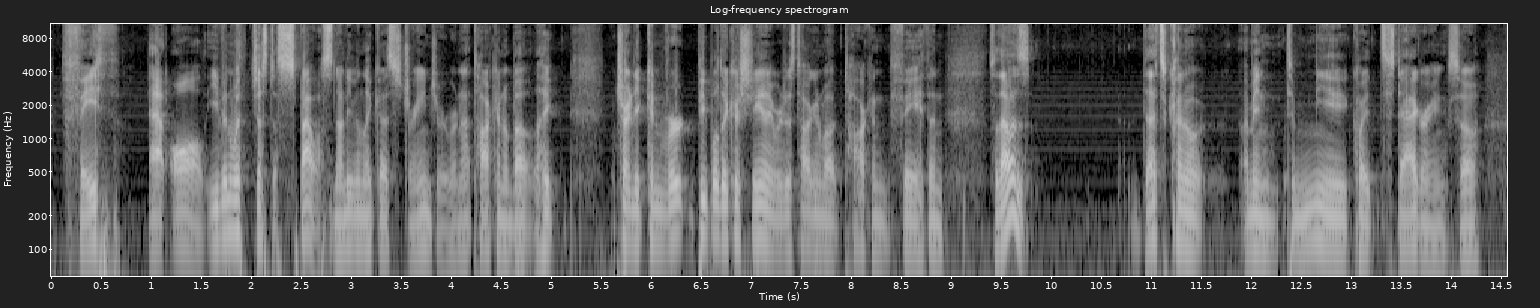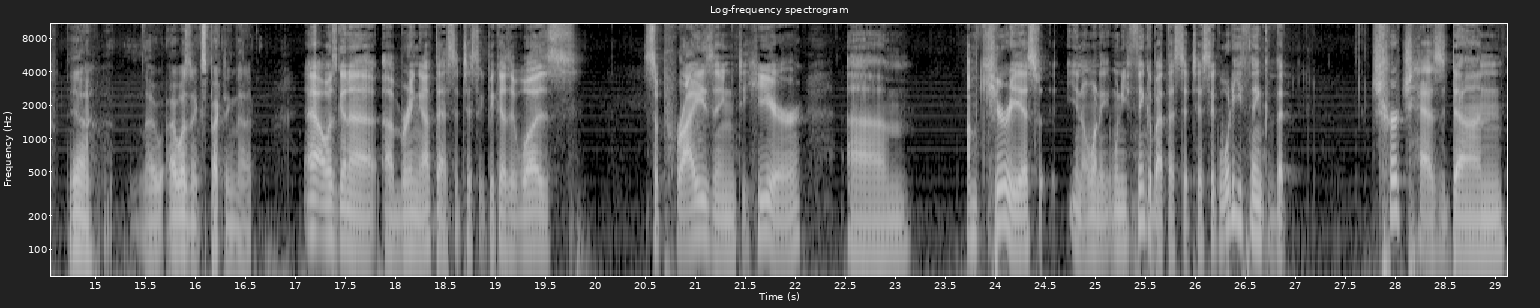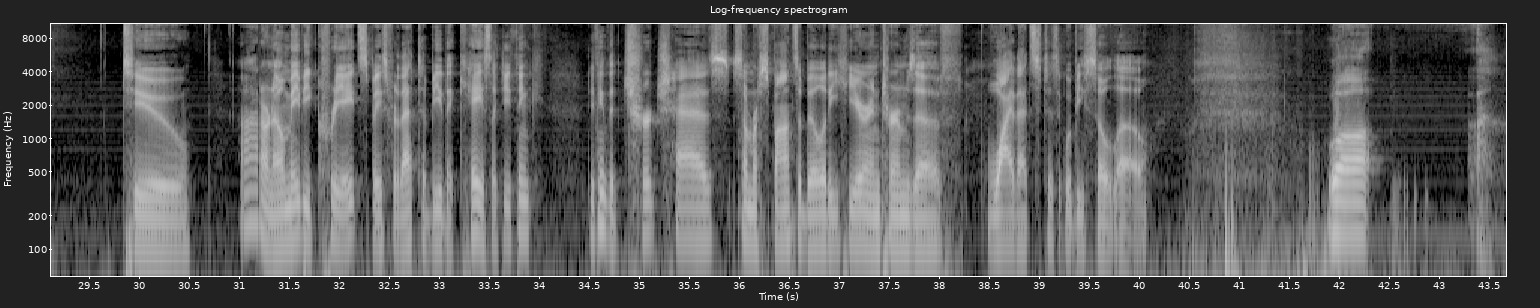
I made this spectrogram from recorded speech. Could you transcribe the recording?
faith at all, even with just a spouse, not even like a stranger. We're not talking about like trying to convert people to Christianity. We're just talking about talking faith, and so that was that's kind of I mean to me quite staggering. So yeah, I, I wasn't expecting that. I was gonna uh, bring up that statistic because it was surprising to hear. Um, I'm curious, you know, when when you think about that statistic, what do you think the church has done to, I don't know, maybe create space for that to be the case? Like, do you think do you think the church has some responsibility here in terms of why that statistic would be so low? Well,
